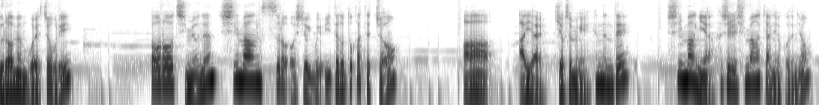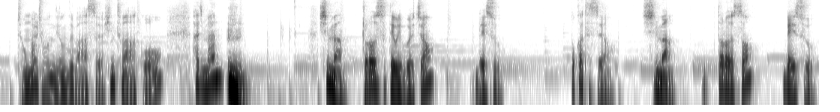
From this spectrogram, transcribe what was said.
그러면 뭐였죠, 우리? 떨어지면은 실망스러 어 여기 뭐 이때도 똑같았죠. 아, IR 기업 설명회 했는데 실망이야. 사실 실망할 게 아니었거든요. 정말 좋은 내용들 많았어요. 힌트 많았고. 하지만 실망 떨어졌을 때 우리 뭐였죠? 매수 똑같았어요. 실망 떨어졌어? 매수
